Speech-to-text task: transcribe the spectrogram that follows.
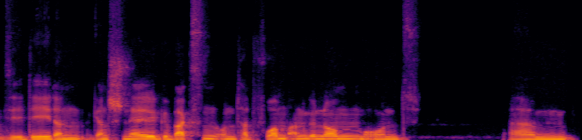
diese Idee dann ganz schnell gewachsen und hat Form angenommen. Und ähm,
